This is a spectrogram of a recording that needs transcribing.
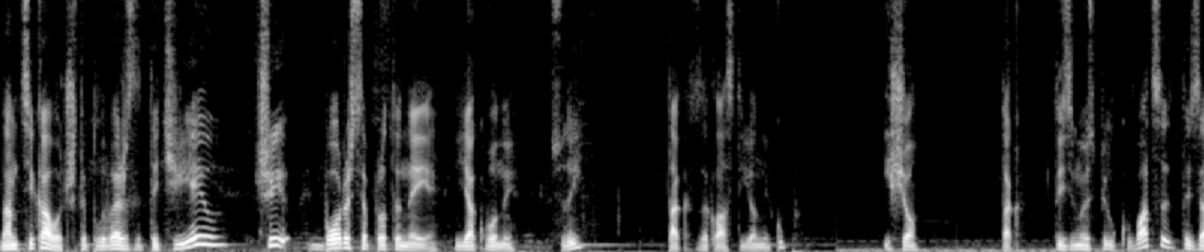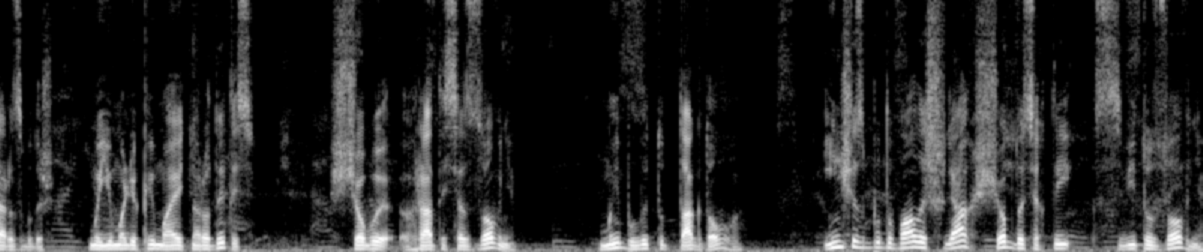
Нам цікаво, чи ти пливеш за течією, чи борешся проти неї, як вони. Сюди? Так, закласти йонний куб. І що? Так, ти зі мною спілкуватися ти зараз будеш? Мої малюки мають народитись. Щоби гратися ззовні. Ми були тут так довго. Інші збудували шлях, щоб досягти світу зовні.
